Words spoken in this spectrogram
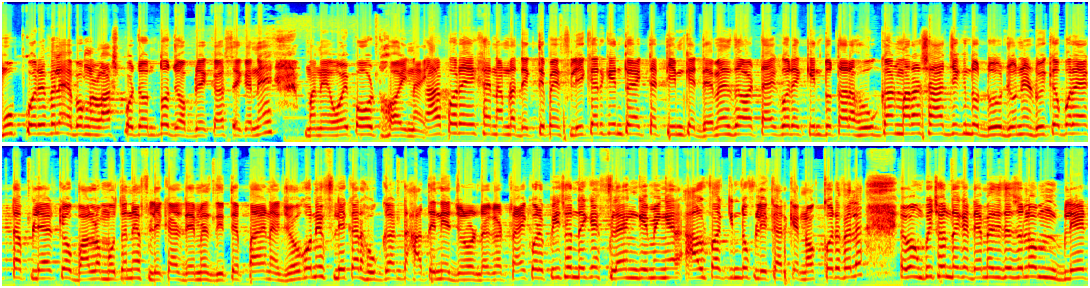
মুভ করে ফেলে এবং লাস্ট পর্যন্ত জব ব্রেকার্স এখানে মানে আউট হয় নাই। তারপরে এখানে আমরা দেখতে পাই ফ্লিকার কিন্তু একটা টিমকে ড্যামেজ দেওয়ার ট্রাই করে, কিন্তু তারা হুকগান মারার সাহায্যে কিন্তু দুজনে ঢুকে পড়ে। একটা প্লেয়ারকেও ভালো মতনে ফ্লিকার ড্যামেজ দিতে পারে না যখনই ফ্লিকার হুকগানটা হাতে নিয়ে জোন ডাকার ট্রাই করে, পিছন থেকে ফ্ল্যাং গেমিংয়ের আলফা কিন্তু ফ্লিকারকে নক করে ফেলে এবং পিছন থেকে ড্যামেজ দিতেছিল ব্লেড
